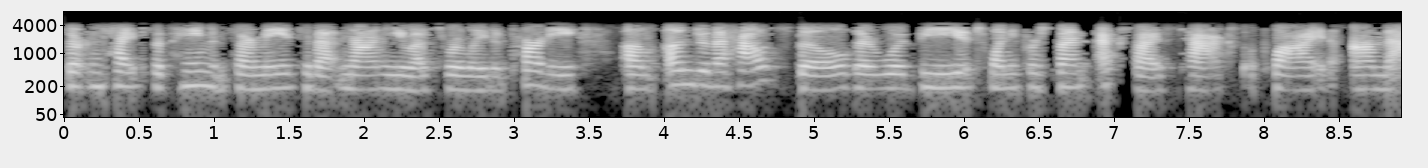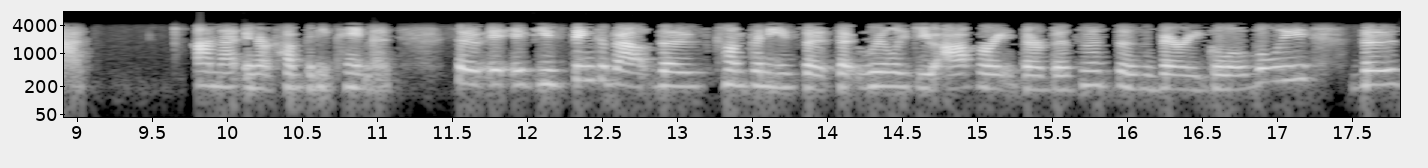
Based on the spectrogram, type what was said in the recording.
certain types of payments are made to that non-U.S. related party, um, under the House bill, there would be a 20% excise tax applied on that on that intercompany payment. So if you think about those companies that, that really do operate their businesses very globally, those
